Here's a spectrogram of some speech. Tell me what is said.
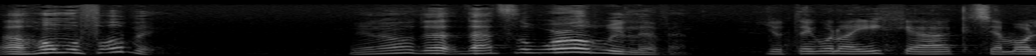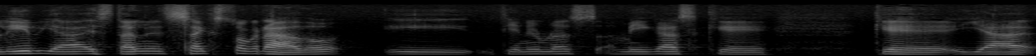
uh, homophobic. You know that that's the world we live in. Yo tengo una hija que se llama Olivia, está en el sexto grado y tiene unas amigas que, que ya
